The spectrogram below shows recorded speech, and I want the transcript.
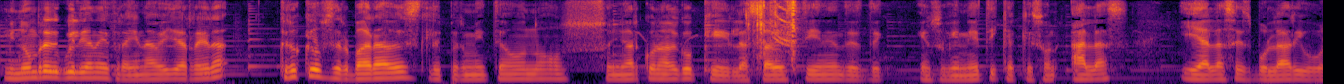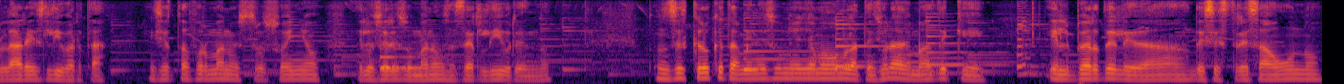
Mi nombre es William Efraín Abella Herrera. Creo que observar aves le permite a uno soñar con algo que las aves tienen desde en su genética, que son alas, y alas es volar y volar es libertad. En cierta forma nuestro sueño de los seres humanos es ser libres, ¿no? Entonces creo que también eso me ha llamado la atención, además de que el verde le da desestresa a uno,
